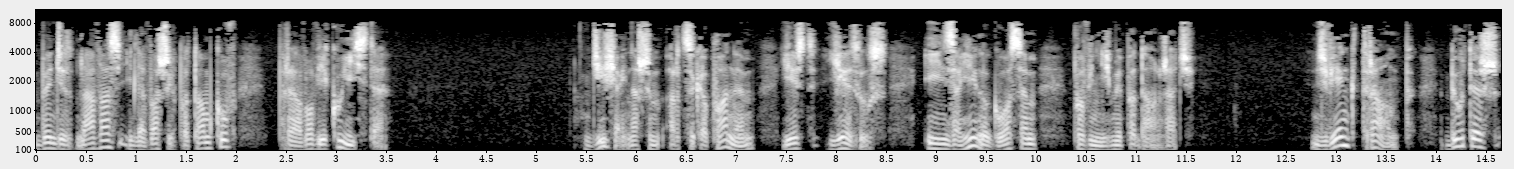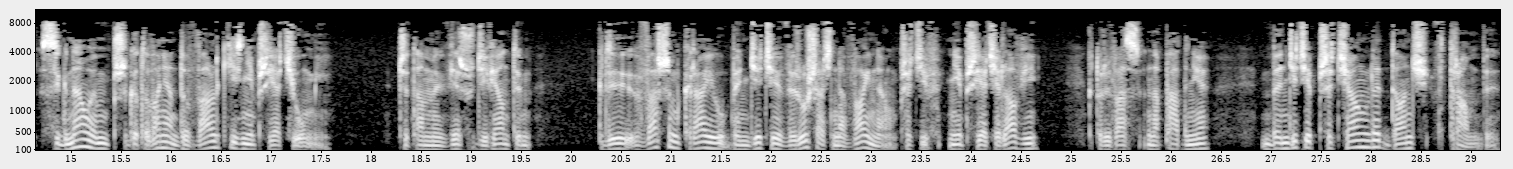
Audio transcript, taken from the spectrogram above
Będzie to dla was i dla waszych potomków prawo wiekuiste. Dzisiaj naszym arcykapłanem jest Jezus i za Jego głosem powinniśmy podążać. Dźwięk trąb był też sygnałem przygotowania do walki z nieprzyjaciółmi. Czytamy w wierszu dziewiątym gdy w waszym kraju będziecie wyruszać na wojnę przeciw nieprzyjacielowi, który was napadnie, będziecie przeciągle dąć w trąby.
